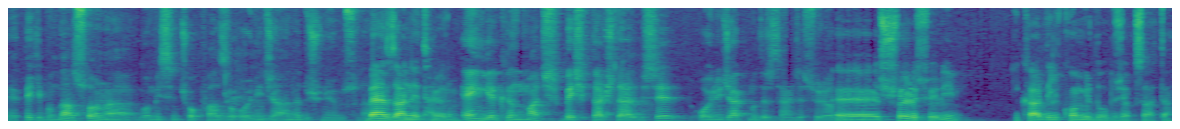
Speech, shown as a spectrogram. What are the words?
E, Peki bundan sonra Gomis'in çok fazla oynayacağını düşünüyor musun? abi? Ben zannetmiyorum. Yani en yakın maç Beşiktaş derbisi. Oynayacak mıdır sence süre alır? Ee, şöyle söyleyeyim. Icardi ilk 11'de olacak zaten.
